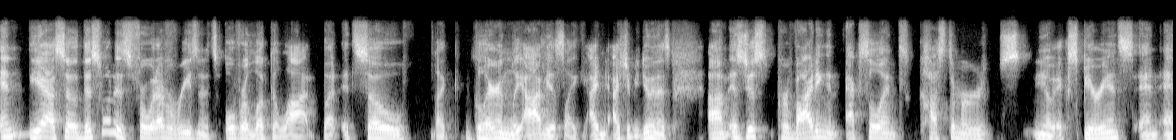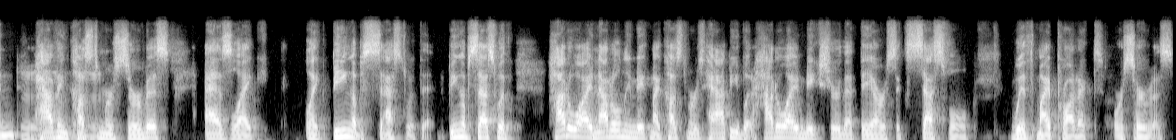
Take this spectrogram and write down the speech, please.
And yeah, so this one is for whatever reason it's overlooked a lot, but it's so like glaringly obvious like I, I should be doing this um, is just providing an excellent customer you know experience and and mm-hmm. having mm. customer service as like like being obsessed with it being obsessed with how do i not only make my customers happy but how do i make sure that they are successful with my product or service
